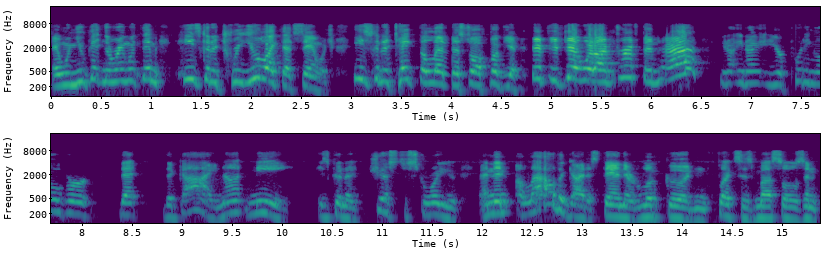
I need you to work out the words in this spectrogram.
And when you get in the ring with him, he's going to treat you like that sandwich. He's going to take the lettuce off of you. If you get what I'm drifting, huh? You know, you know, you're putting over that the guy, not me is going to just destroy you. And then allow the guy to stand there and look good and flex his muscles and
